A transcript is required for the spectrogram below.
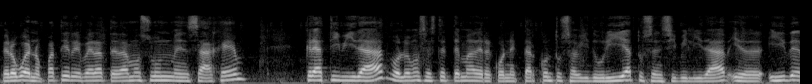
Pero bueno, Pati Rivera, te damos un mensaje. Creatividad, volvemos a este tema de reconectar con tu sabiduría, tu sensibilidad y y de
